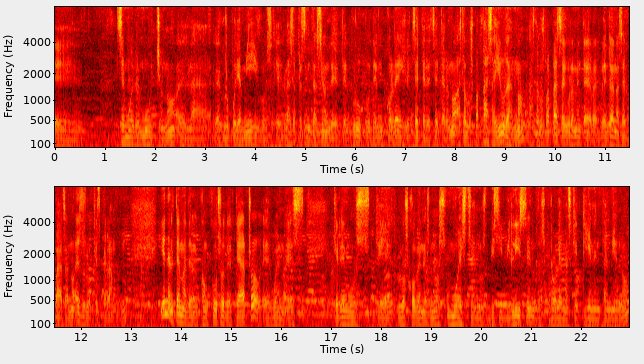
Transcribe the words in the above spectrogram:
eh, se mueve mucho, ¿no? Eh, el grupo de amigos, eh, la representación del grupo, de un colegio, etcétera, etcétera, ¿no? Hasta los papás ayudan, ¿no? Hasta los papás seguramente vendrán a hacer baza, ¿no? Eso es lo que esperamos, ¿no? Y en el tema del concurso de teatro, eh, bueno, es queremos que los jóvenes nos muestren, nos visibilicen los problemas que tienen también, ¿no?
